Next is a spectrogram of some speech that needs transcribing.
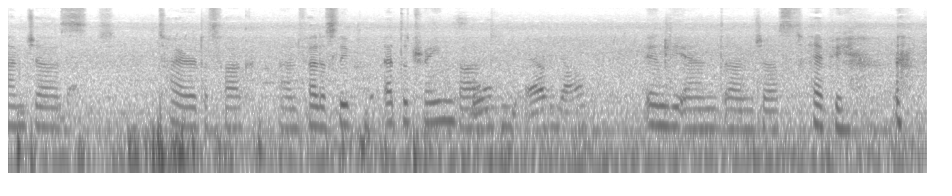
I'm just tired as fuck and fell asleep at the train, but in the end, I'm just happy.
